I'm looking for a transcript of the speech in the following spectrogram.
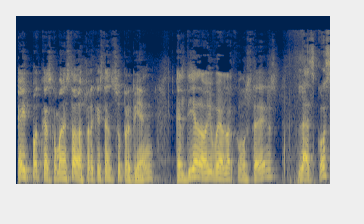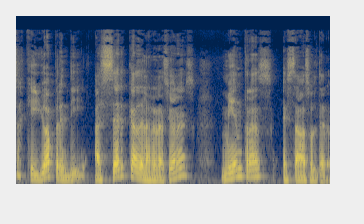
Hey podcast, ¿cómo han estado? Espero que estén súper bien. El día de hoy voy a hablar con ustedes las cosas que yo aprendí acerca de las relaciones mientras estaba soltero.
